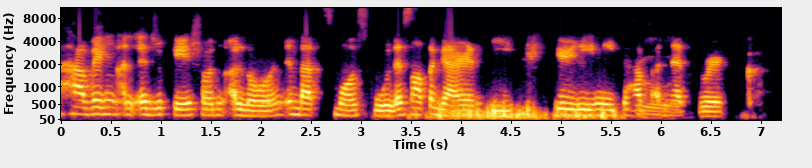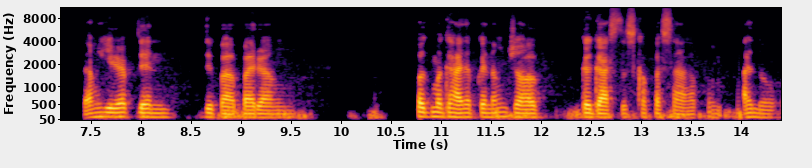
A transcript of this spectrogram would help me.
having an education alone in that small school is not a guarantee. You really need to have True. a network. Ang hirap din, di ba? Parang pag maghanap ka ng job, gagastos ka pa sa, ano,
